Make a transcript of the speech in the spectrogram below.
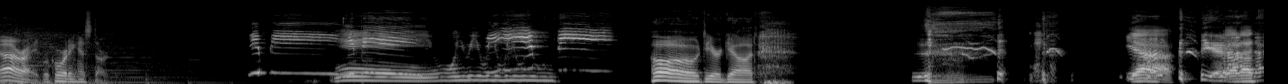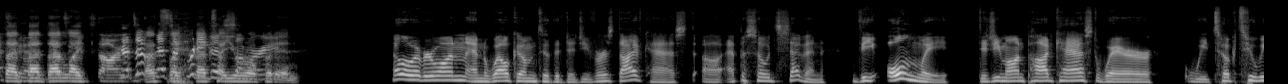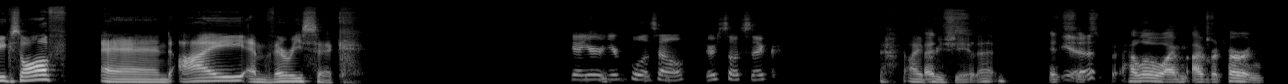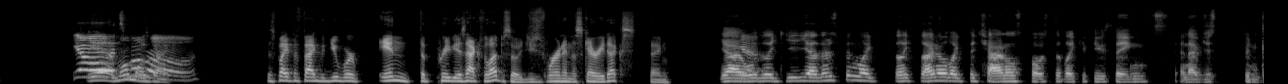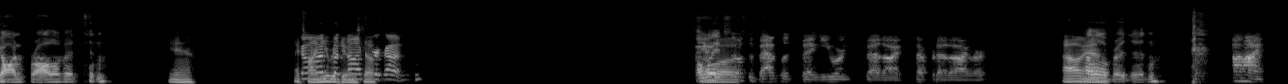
All right, recording has started. Yippee! Yay! Wee, wee, wee, wee, wee. Oh dear God. Yeah, yeah. Yeah, that's- that- good. that- that, That's a like- good start. That's a- that's like pretty that's how good you rope it summary. in. Hello, everyone, and welcome to the Digiverse Divecast, uh, episode seven, the only Digimon podcast where we took two weeks off, and I am very sick. Yeah, you're you're cool as hell. You're so sick. I It's- appreciate that. It's, Yeah. it's hello. I'm I've returned. Yo, Yeah, it's Momo's back. Despite the fact that you were in the previous actual episode, you just weren't in the Scary Dex thing. Yeah, Yeah. Well, like yeah. There's been like like I know like the channels posted like a few things, and I've just been gone for all of it. Yeah. That's Gone fine. You were but doing not stuff. forgotten. Oh, Yeah, wait. Uh it's just the Badless thing. You weren't for that either. For that either. Oh, yeah. Hello, Bridget. Oh, hi.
